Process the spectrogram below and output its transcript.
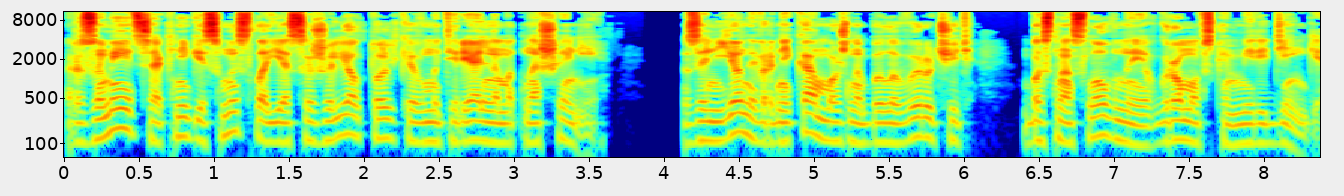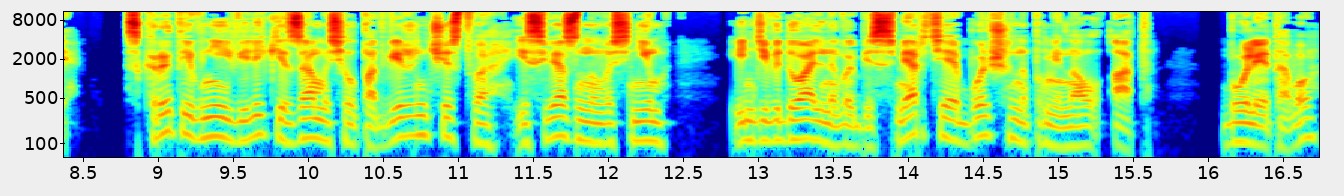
Разумеется, о книге смысла я сожалел только в материальном отношении. За нее наверняка можно было выручить баснословные в громовском мире деньги. Скрытый в ней великий замысел подвижничества и связанного с ним индивидуального бессмертия больше напоминал ад. Более того,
